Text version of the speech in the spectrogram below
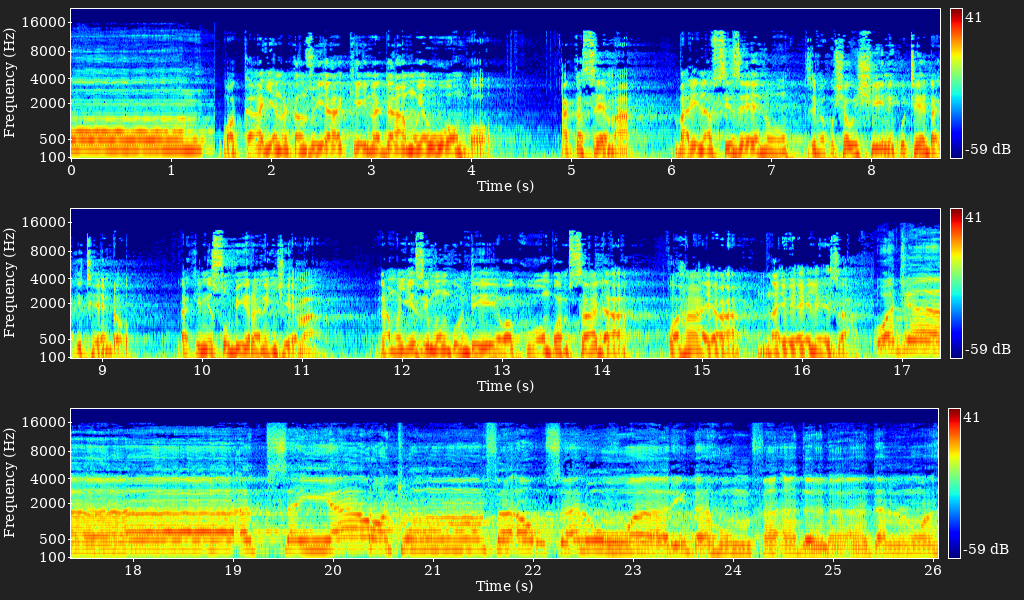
tasifun. Wakaja na kanzu yake ina damu ya uongo akasema bali nafsi zenu zimekushawishini kutenda kitendo lakini subira ni njema na Mwenyezi Mungu ndiye wa kuombwa msaada kwa haya nayoyaeleza wajaat sayyaratun فأرسلوا واردهم فأدلى دلوه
